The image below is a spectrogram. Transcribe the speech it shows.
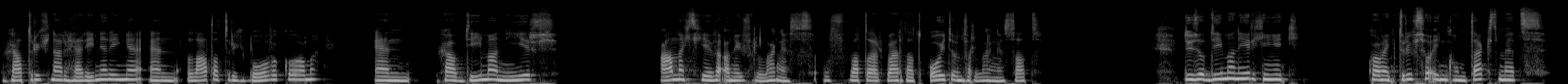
ga terug naar herinneringen en laat dat terug bovenkomen. En ga op die manier aandacht geven aan je verlangens of wat er, waar dat ooit een verlangen zat. Dus op die manier ging ik, kwam ik terug zo in contact met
